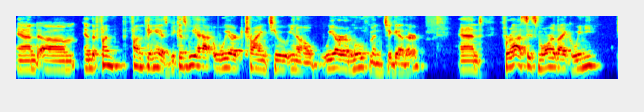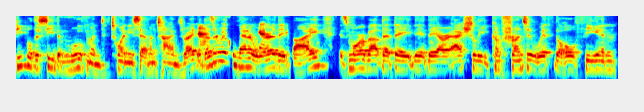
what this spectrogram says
and um, and the fun fun thing is because we are we are trying to you know we are a movement together and for us it's more like we need people to see the movement 27 times right? It doesn't really matter where they buy. It's more about that they, they, they are actually confronted with the whole vegan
